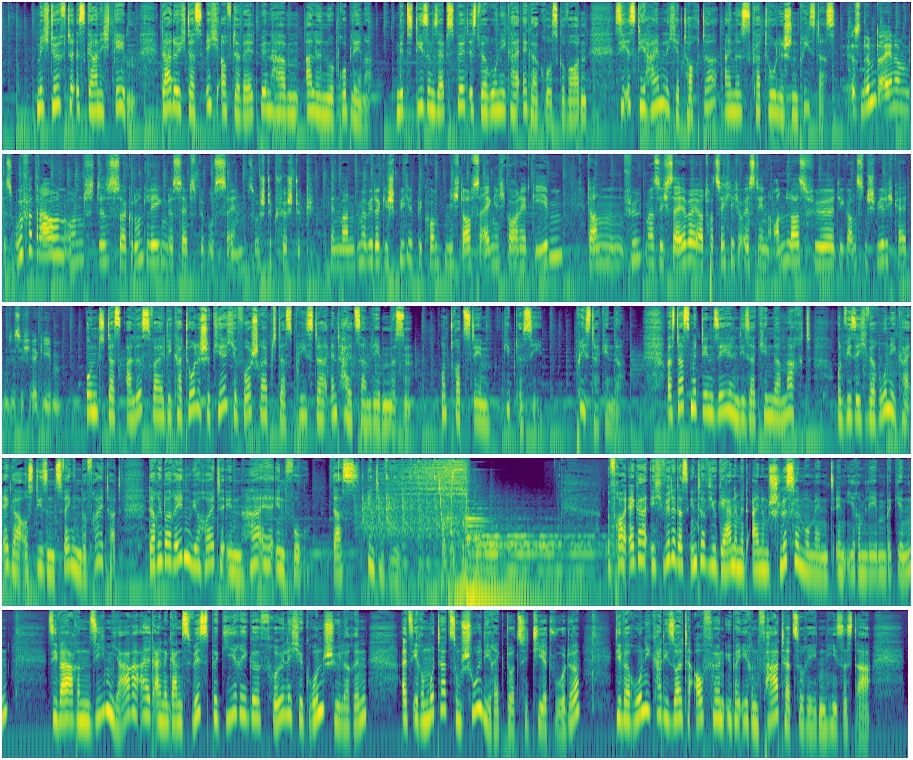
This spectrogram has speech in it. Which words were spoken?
Mich dürfte es gar nicht geben. Dadurch, dass ich auf der Welt bin, haben alle nur Probleme. Mit diesem Selbstbild ist Veronika Egger groß geworden. Sie ist die heimliche Tochter eines katholischen Priesters. Es nimmt einem das Urvertrauen und das so ein grundlegendes Selbstbewusstsein, so Stück für Stück. Wenn man immer wieder gespiegelt bekommt, mich darf es eigentlich gar nicht geben, dann fühlt man sich selber ja tatsächlich als den Anlass für die ganzen Schwierigkeiten, die sich ergeben. Und das alles, weil die katholische Kirche vorschreibt, dass Priester enthaltsam leben müssen. Und trotzdem gibt es sie. Priesterkinder. Was das mit den Seelen dieser Kinder macht und wie sich Veronika Egger aus diesen Zwängen befreit hat, darüber reden wir heute in HR Info, das Interview. Frau Egger, ich würde das Interview gerne mit einem Schlüsselmoment in Ihrem Leben beginnen. Sie waren sieben Jahre alt, eine ganz wissbegierige, fröhliche Grundschülerin, als ihre Mutter zum Schuldirektor zitiert wurde. Die Veronika, die sollte aufhören, über ihren Vater zu reden, hieß es da.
